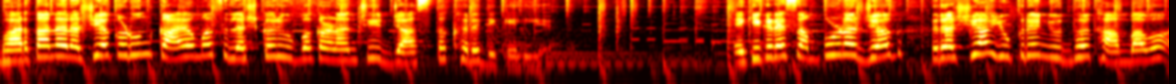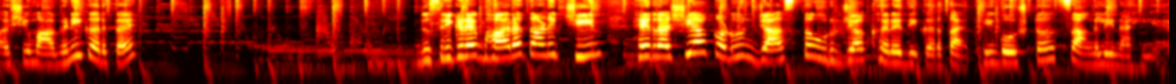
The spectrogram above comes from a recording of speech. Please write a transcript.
भारतानं रशियाकडून कायमच लष्करी उपकरणांची जास्त खरेदी केली आहे एकीकडे संपूर्ण जग रशिया युक्रेन युद्ध थांबावं अशी मागणी करत आहे दुसरीकडे भारत आणि चीन हे रशियाकडून जास्त ऊर्जा खरेदी करतायत. ही गोष्ट चांगली नाहीये.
